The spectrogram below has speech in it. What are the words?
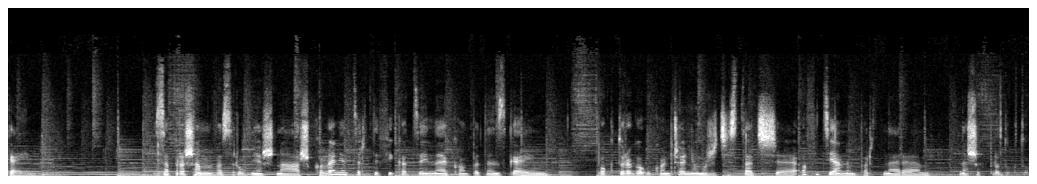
Game. Zapraszamy Was również na szkolenie certyfikacyjne Competence Game, po którego ukończeniu możecie stać się oficjalnym partnerem naszych produktów.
